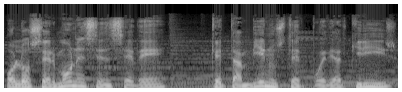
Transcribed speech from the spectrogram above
o los sermones en CD que también usted puede adquirir,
